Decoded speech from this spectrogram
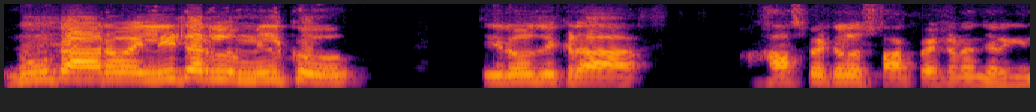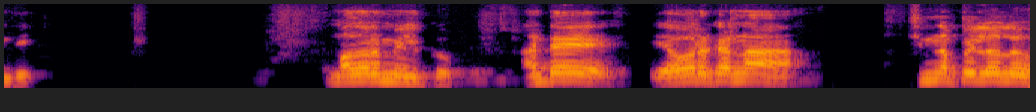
నూట అరవై లీటర్లు మిల్క్ ఈరోజు ఇక్కడ హాస్పిటల్లో స్టాక్ పెట్టడం జరిగింది. Mother milk. అంటే ఎవరికన్నా చిన్నపిల్లలు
